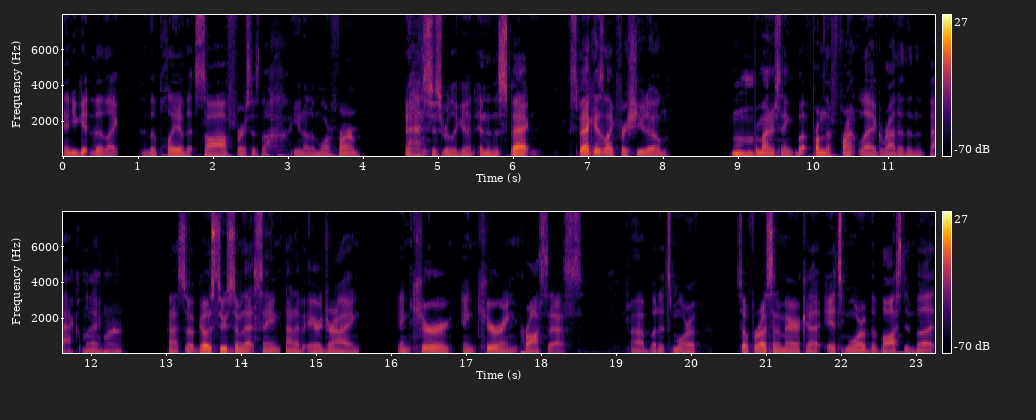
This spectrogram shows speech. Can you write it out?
and you get the like the play of that soft versus the, you know, the more firm. It's just really good. And then the speck, speck is like prosciutto, Mm-hmm. from my understanding, but from the front leg rather than the back leg. Okay. Uh, so it goes through some of that same kind of air drying and cure and curing process, uh, but it's more of so for us in America, it's more of the Boston butt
